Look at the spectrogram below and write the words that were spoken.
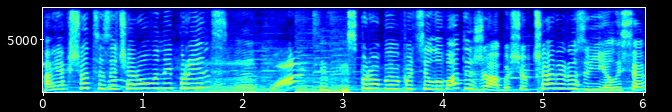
А якщо це зачарований принц? Спробую поцілувати жаби, щоб чари розвіялися.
